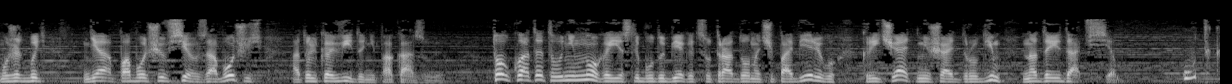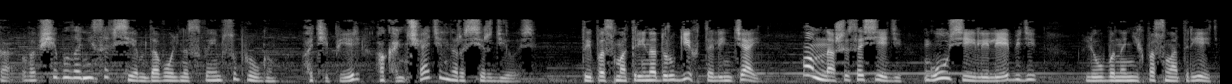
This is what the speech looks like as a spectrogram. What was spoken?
Может быть, я побольше всех забочусь, а только вида не показываю. Толку от этого немного, если буду бегать с утра до ночи по берегу, кричать, мешать другим, надоедать всем». Утка вообще была не совсем довольна своим супругом, а теперь окончательно рассердилась. «Ты посмотри на других-то, лентяй!» Он наши соседи, гуси или лебеди. Любо на них посмотреть.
